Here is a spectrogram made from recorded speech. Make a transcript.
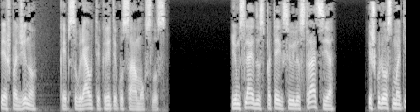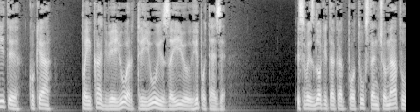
Viešpats žino, kaip sugriauti kritikų samokslus. Jums leidus pateiksiu iliustraciją, iš kurios matyti, kokia paika dviejų ar trijų Izaijų hipotezė. Įsivaizduokite, kad po tūkstančio metų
